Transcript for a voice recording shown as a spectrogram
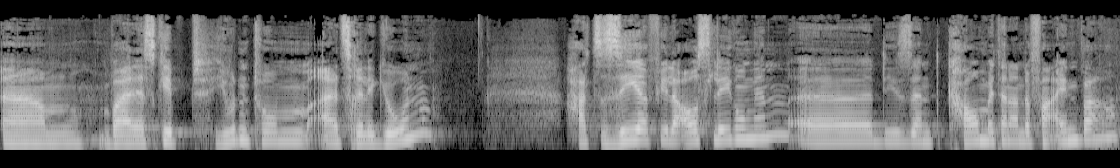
Ähm, weil es gibt Judentum als Religion, hat sehr viele Auslegungen, äh, die sind kaum miteinander vereinbar.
